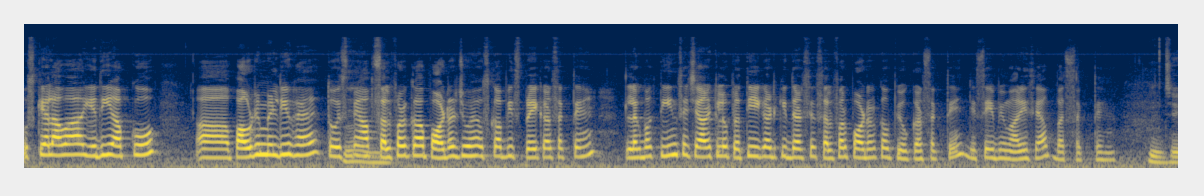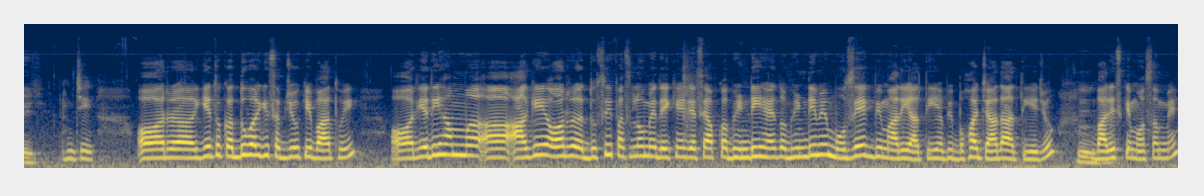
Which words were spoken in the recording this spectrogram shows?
उसके अलावा यदि आपको पाउडर मिल्ड्यू है तो इसमें आप सल्फ़र का पाउडर जो है उसका भी स्प्रे कर सकते हैं। लगभग तीन से चार किलो प्रति एकड़ की दर से सल्फ़र पाउडर का उपयोग कर सकते हैं जिससे बीमारी से आप बच सकते हैं। जी। जी। और ये तो कद्दू वर्गी सब्जियों की बात हुई। और यदि हम आगे और दूसरी फ़सलों में देखें जैसे आपका भिंडी है तो भिंडी में मोजेक बीमारी आती है अभी बहुत ज़्यादा आती है जो। बारिश के मौसम में।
